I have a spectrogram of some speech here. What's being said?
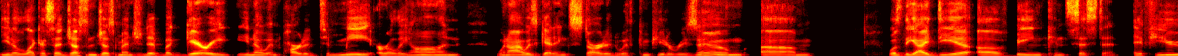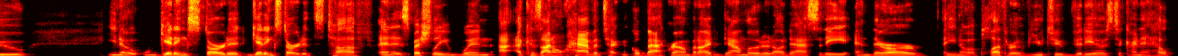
you know, like I said, Justin just mentioned it, but Gary, you know, imparted to me early on when I was getting started with Computer Resume, um, was the idea of being consistent. If you, you know, getting started, getting started's tough. And especially when I, because I don't have a technical background, but I downloaded Audacity and there are, you know, a plethora of YouTube videos to kind of help,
